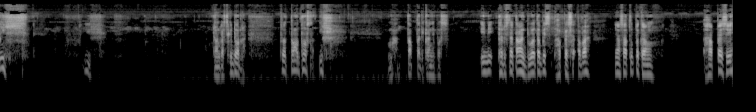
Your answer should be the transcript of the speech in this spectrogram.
Ih. Ih jangan kasih kedor banget bos ih mantap tarikannya bos. Ini harusnya tangan dua tapi HP apa yang satu pegang HP sih.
